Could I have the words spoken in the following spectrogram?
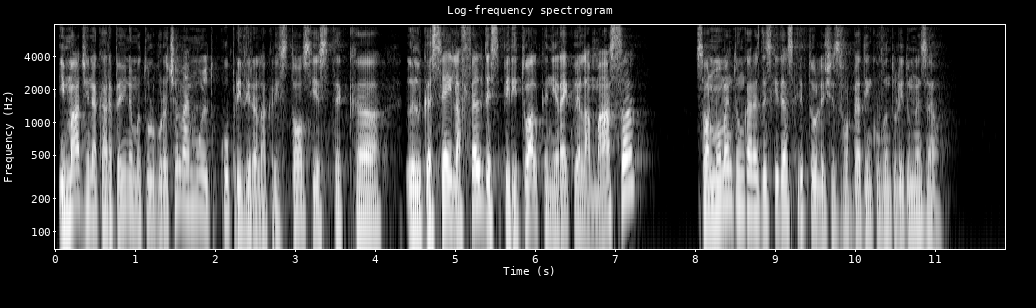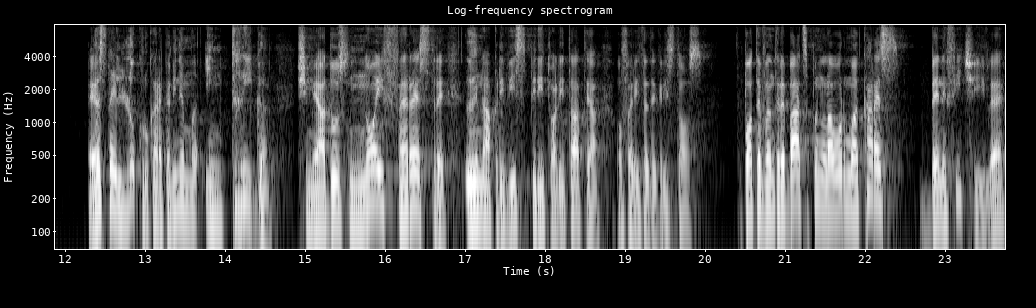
Imaginea care pe mine mă tulbură cel mai mult cu privire la Hristos este că îl găseai la fel de spiritual când erai cu el la masă sau în momentul în care îți deschidea Scripturile și îți vorbea din Cuvântul lui Dumnezeu. E, ăsta e lucru care pe mine mă intrigă și mi-a adus noi ferestre în a privi spiritualitatea oferită de Hristos. Poate vă întrebați până la urmă care sunt beneficiile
